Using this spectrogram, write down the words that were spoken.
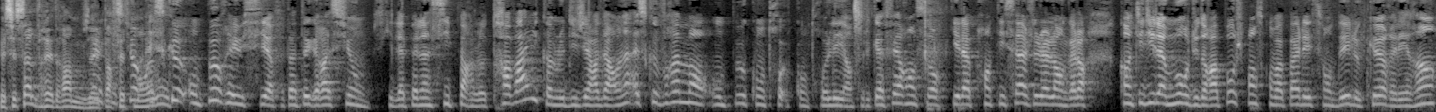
Mais c'est ça le vrai drame, vous avez parfaitement raison. Est-ce qu'on peut réussir cette intégration, ce qu'il l'appelle ainsi par le travail, comme le dit Gérald Darmanin? Est-ce que vraiment on peut contrôler, en tout cas faire en sorte qu'il y ait l'apprentissage de la langue? Alors, quand il dit l'amour du drapeau, je pense qu'on ne va pas aller sonder le cœur et les reins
